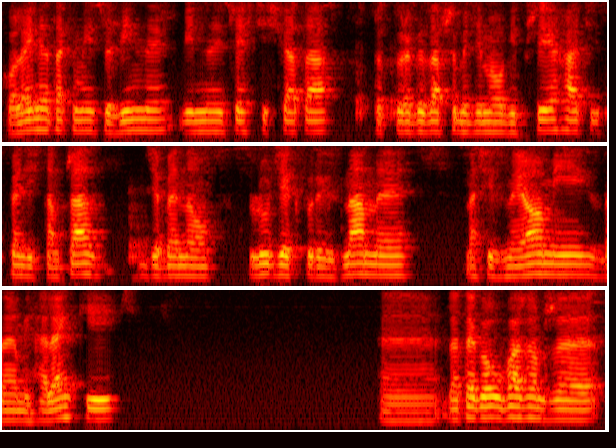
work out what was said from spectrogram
kolejne takie miejsce w, inny, w innej części świata, do którego zawsze będziemy mogli przyjechać i spędzić tam czas, gdzie będą ludzie, których znamy, nasi znajomi, znajomi Helenki. E, Dlatego uważam, że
